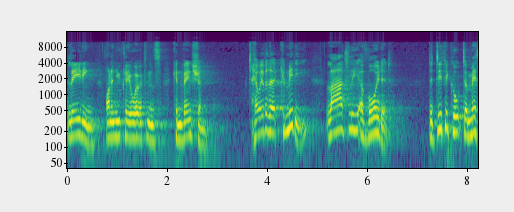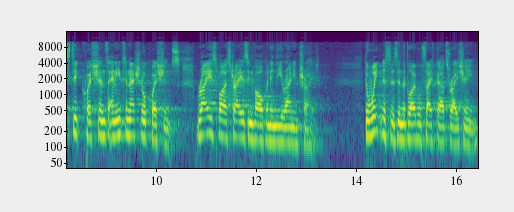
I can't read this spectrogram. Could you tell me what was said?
leading on a nuclear weapons convention. However, the committee largely avoided the difficult domestic questions and international questions raised by Australia's involvement in the uranium trade, the weaknesses in the global safeguards regime,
